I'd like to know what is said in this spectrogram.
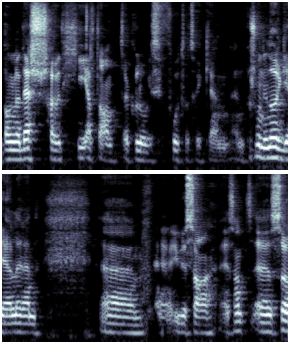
Bangladesh har jo et helt annet økologisk fotavtrykk enn en person i Norge eller en USA. Sant? Eh, så,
